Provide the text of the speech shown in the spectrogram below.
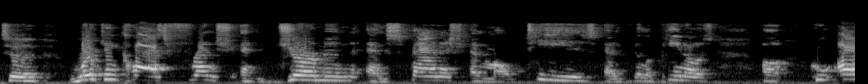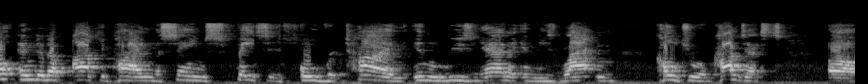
to working class French and German and Spanish and Maltese and Filipinos, uh, who all ended up occupying the same spaces over time in Louisiana in these Latin cultural contexts, uh,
